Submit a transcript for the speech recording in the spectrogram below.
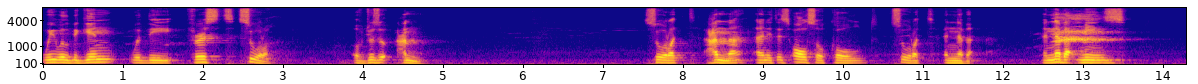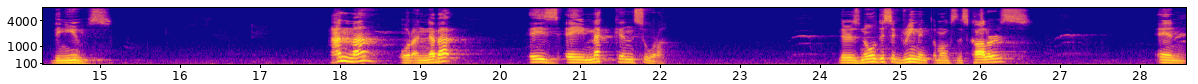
we will begin with the first surah of Juz' Amma. Surah Amma, and it is also called Surah An-Naba. An-Naba means the news. Amma or An-Naba is a Meccan surah. There is no disagreement amongst the scholars in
